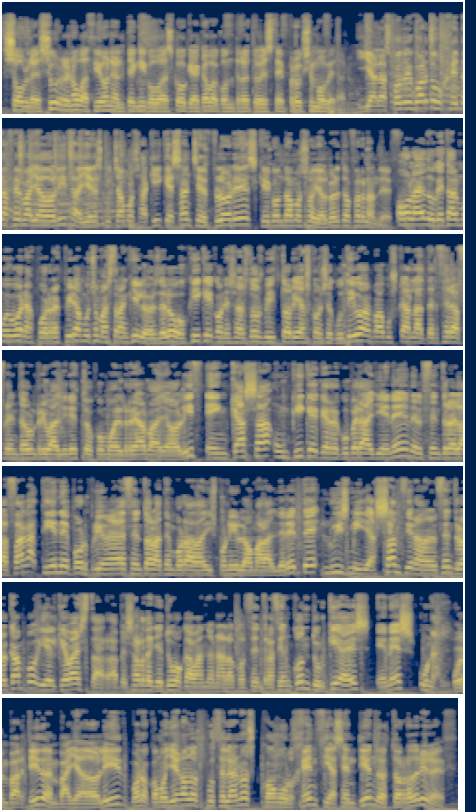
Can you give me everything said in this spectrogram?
sobre su renovación, el técnico vasco que acaba contrato este próximo verano. Y a las 4 y cuarto un Getafe Valladolid. Ayer escuchamos aquí que Sánchez Flores. ¿Qué contamos hoy, Alberto Fernández? Hola Edu, ¿qué tal? Muy buenas. Pues respira mucho más tranquilo. Desde luego, Quique con esas dos victorias consecutivas va a buscar la tercera frente a un rival directo como el Real Valladolid. En casa, un Quique que recupera a Yené en el centro de la zaga. Tiene por primera vez en toda la temporada disponible a Omar Alderete. Luis Millas sancionado en el centro del campo y el que va a estar, a pesar de que tuvo que abandonar la concentración con Turquía, es Enes Unal. Buen partido en Valladolid. Bueno, ¿cómo llegan los pucelanos con urgencias? Entiendo, Héctor Rodríguez.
